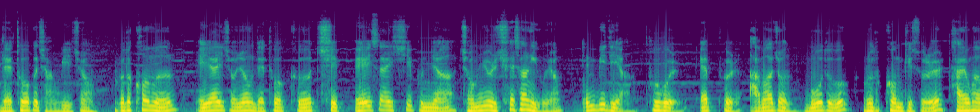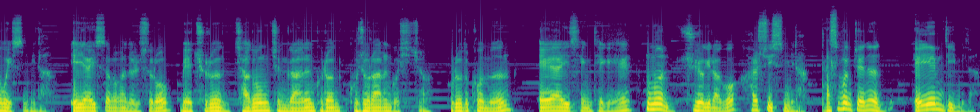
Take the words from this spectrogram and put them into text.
네트워크 장비이죠. 브로드컴은 AI 전용 네트워크 칩, ASIC 분야 점유율 최상이고요. 엔비디아, 구글, 애플, 아마존 모두 브로드컴 기술을 사용하고 있습니다. AI 서버가 늘수록 매출은 자동 증가하는 그런 구조라는 것이죠. 브로드컴은 AI 생태계의 숨은 주역이라고 할 수 있습니다. 다섯 번째는 AMD입니다.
